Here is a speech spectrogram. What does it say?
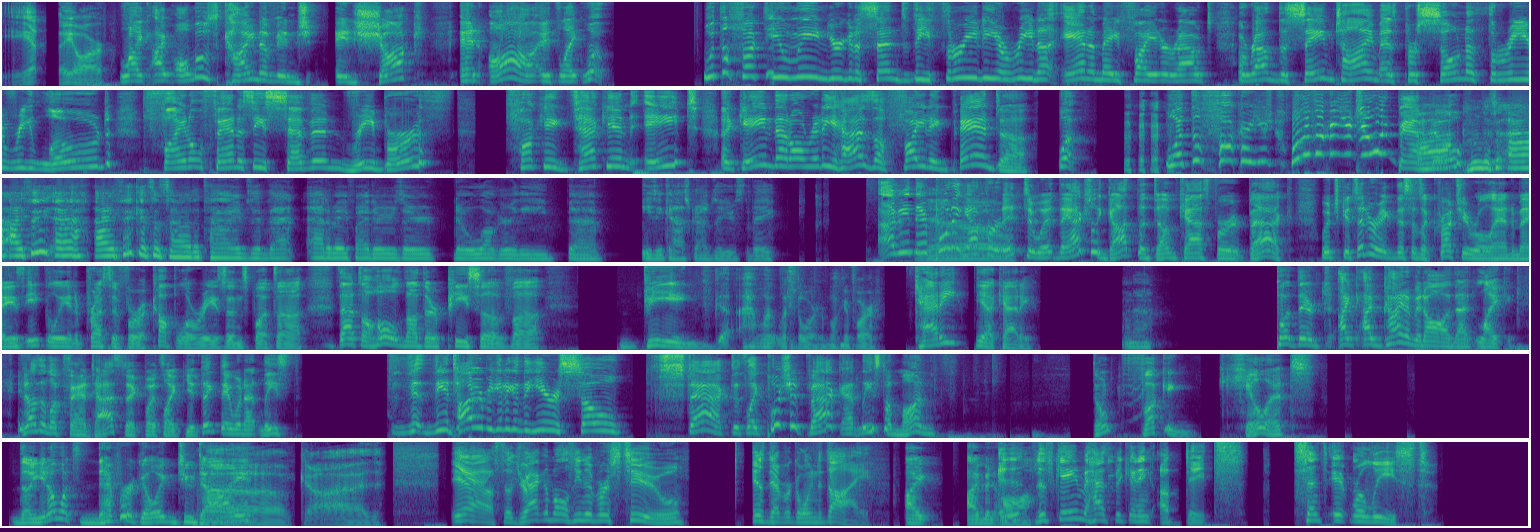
Yep, they are. Like I'm almost kind of in in shock and awe. It's like what what the fuck do you mean you're gonna send the 3D Arena anime fighter out around the same time as Persona 3 Reload, Final Fantasy 7 Rebirth? Fucking Tekken 8? A game that already has a fighting panda. What what the fuck are you what the fuck are you doing, Uh, Bamco? listen, uh, I think uh, I think it's a sign of times in that anime fighters are no longer the uh, easy cash grabs they used to be. I mean, they're putting effort into it. They actually got the dub cast for it back, which, considering this is a Crunchyroll anime, is equally impressive for a couple of reasons. But uh, that's a whole nother piece of uh, being. Uh, what, what's the word I'm looking for? Catty? Yeah, catty. No. But they're. I, I'm kind of in awe that, like, it doesn't look fantastic, but it's like you'd think they would at least. The, the entire beginning of the year is so stacked. It's like push it back at least a month. Don't fucking kill it. Though you know what's never going to die? Oh God. Yeah. So Dragon Ball Xenoverse Two is never going to die. I I'm in It- awe. this game has been getting updates since it released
